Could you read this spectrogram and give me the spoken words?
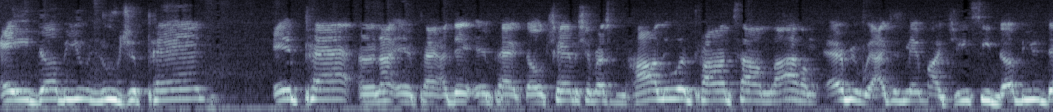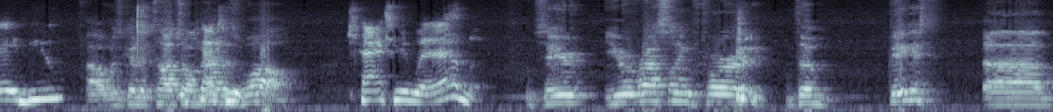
AEW, New Japan, Impact, or not Impact. I did Impact though. Championship Wrestling Hollywood, Primetime Live. I'm everywhere. I just made my GCW debut. I was going to touch on that as well. Catch me wherever. So you're you're wrestling for the biggest uh,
